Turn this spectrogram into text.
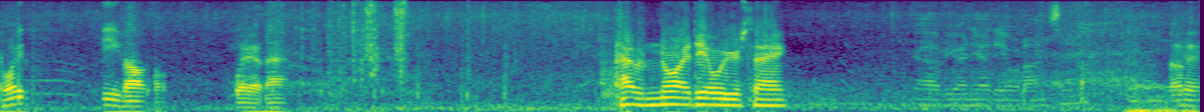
Wait, Steve, I'll wait that. I have no idea what you're saying. Yeah, have you any idea what I'm saying? Okay.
